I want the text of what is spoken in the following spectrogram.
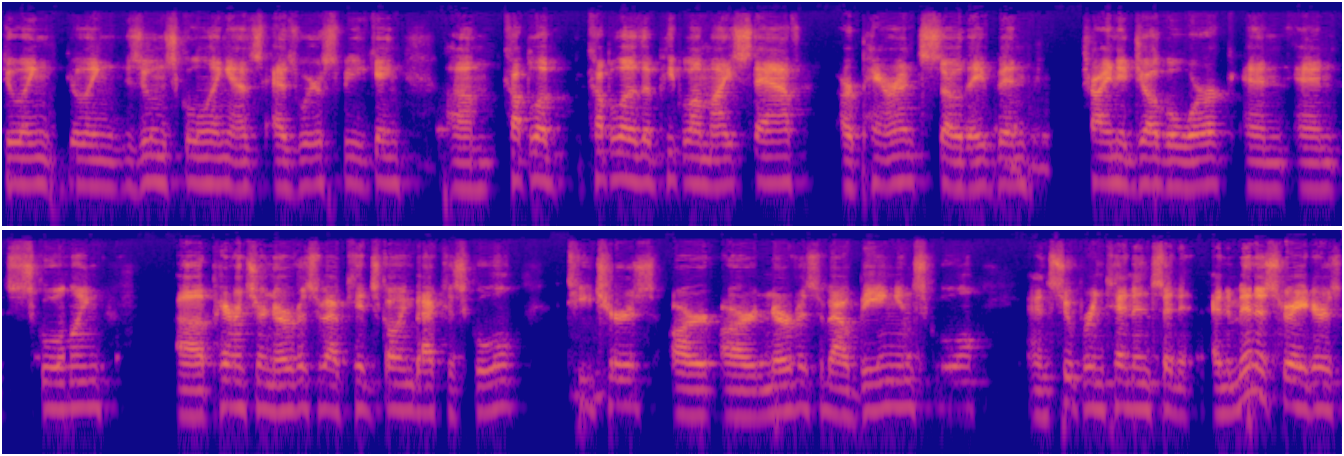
doing doing Zoom schooling as as we're speaking. A um, couple of couple of the people on my staff are parents, so they've been mm-hmm. trying to juggle work and and schooling. Uh, parents are nervous about kids going back to school teachers are, are nervous about being in school, and superintendents and, and administrators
